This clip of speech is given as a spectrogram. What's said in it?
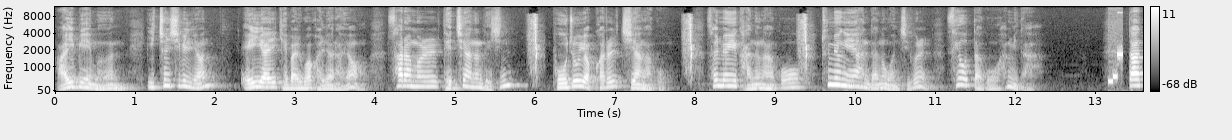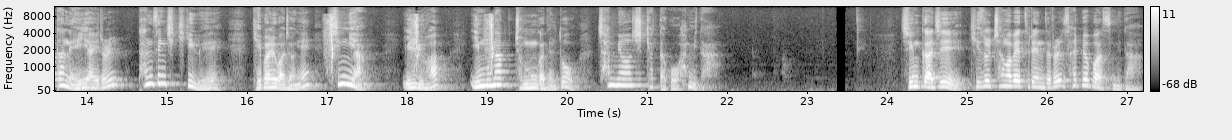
IBM은 2011년 AI 개발과 관련하여 사람을 대체하는 대신 보조 역할을 지향하고 설명이 가능하고 투명해야 한다는 원칙을 세웠다고 합니다. 따뜻한 AI를 탄생시키기 위해 개발 과정에 심리학, 인류학, 인문학 전문가들도 참여시켰다고 합니다. 지금까지 기술 창업의 트렌드를 살펴보았습니다.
